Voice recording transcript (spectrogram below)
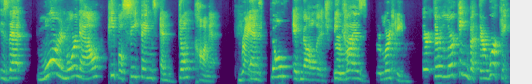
is that more and more now people see things and don't comment. Right, and don't acknowledge because they're lurking. They're they're lurking, but they're working,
